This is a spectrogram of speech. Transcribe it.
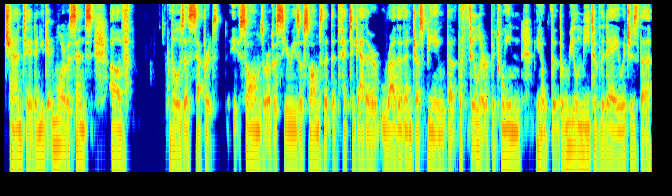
chanted. And you get more of a sense of those as separate psalms or of a series of psalms that, that fit together rather than just being the, the filler between, you know, the, the real meat of the day, which is the,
